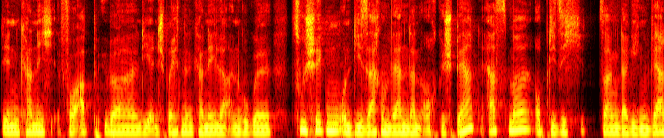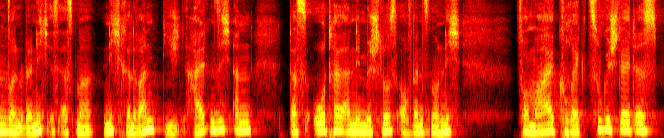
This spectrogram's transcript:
den kann ich vorab über die entsprechenden Kanäle an Google zuschicken und die Sachen werden dann auch gesperrt. Erstmal, ob die sich sagen dagegen wehren wollen oder nicht, ist erstmal nicht relevant. Die halten sich an das Urteil, an den Beschluss, auch wenn es noch nicht formal korrekt zugestellt ist.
